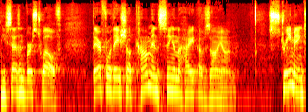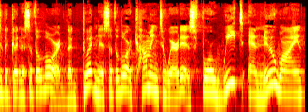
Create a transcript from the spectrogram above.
he says in verse 12, Therefore they shall come and sing in the height of Zion streaming to the goodness of the Lord, the goodness of the Lord coming to where it is, for wheat and new wine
